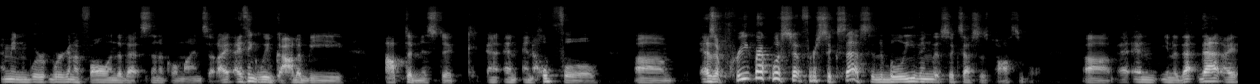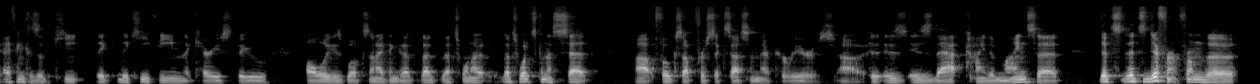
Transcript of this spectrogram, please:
I mean, we're we're going to fall into that cynical mindset. I, I think we've got to be optimistic and, and, and hopeful um, as a prerequisite for success and believing that success is possible. Uh, and you know that that I, I, think is the key the, the key theme that carries through all of these books, and I think that, that that's one of, that's what's going to set uh, folks up for success in their careers. Uh, is is that kind of mindset that's that's different from the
